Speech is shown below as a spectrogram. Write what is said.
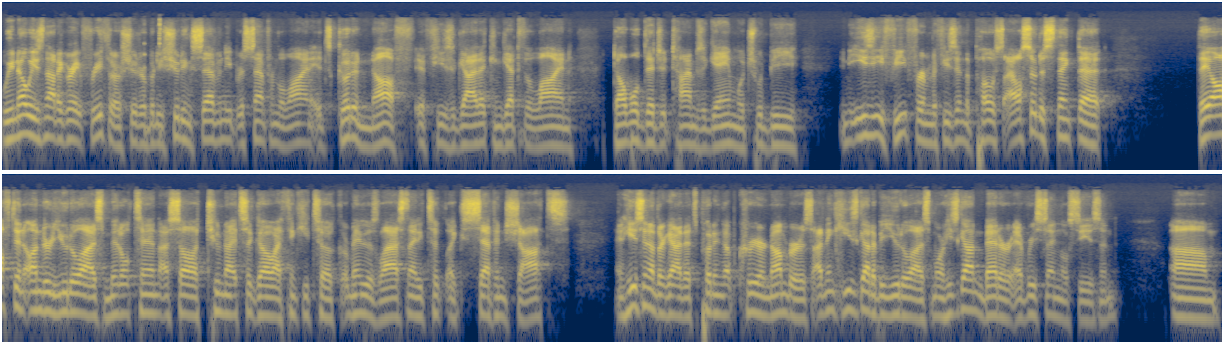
we know he's not a great free throw shooter, but he's shooting 70% from the line. It's good enough if he's a guy that can get to the line double digit times a game, which would be an easy feat for him if he's in the post. I also just think that they often underutilize Middleton. I saw two nights ago, I think he took, or maybe it was last night, he took like seven shots. And he's another guy that's putting up career numbers. I think he's got to be utilized more. He's gotten better every single season. Um,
